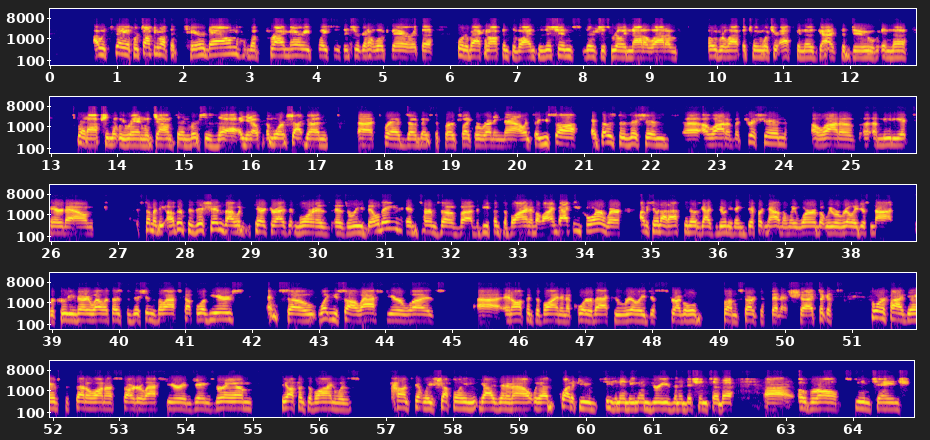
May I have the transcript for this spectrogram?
I would say if we're talking about the teardown, the primary places that you're going to look there at the quarterback and offensive line positions, there's just really not a lot of overlap between what you're asking those guys to do in the spread option that we ran with Johnson versus, uh, you know, a more shotgun uh, spread zone based approach like we're running now. And so you saw at those positions, uh, a lot of attrition, a lot of uh, immediate teardown. Some of the other positions, I would characterize it more as, as rebuilding in terms of uh, the defensive line and the linebacking corps, where obviously we're not asking those guys to do anything different now than we were, but we were really just not recruiting very well at those positions the last couple of years. And so what you saw last year was uh, an offensive line and a quarterback who really just struggled from start to finish. Uh, it took us four or five games to settle on a starter last year in James Graham. The offensive line was constantly shuffling guys in and out. We had quite a few season ending injuries in addition to the uh, overall scheme change.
